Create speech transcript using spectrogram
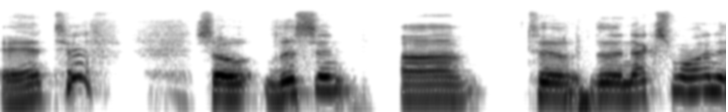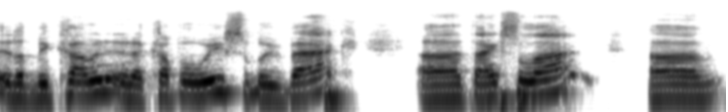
and Tiff. So listen uh, to the next one. It'll be coming in a couple weeks. We'll be back. Uh, thanks a lot. Um,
